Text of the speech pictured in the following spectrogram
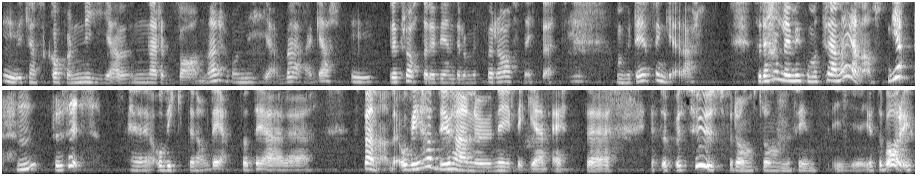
Mm. Vi kan skapa nya nervbanor och nya vägar. Mm. Det pratade vi en del om i förra avsnittet, om hur det fungerar. Så det handlar mycket om att träna hjärnan Japp, Mm. precis. och vikten av det. Så det är Spännande. Och vi hade ju här nu nyligen ett, eh, ett öppet hus för de som finns i Göteborg.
